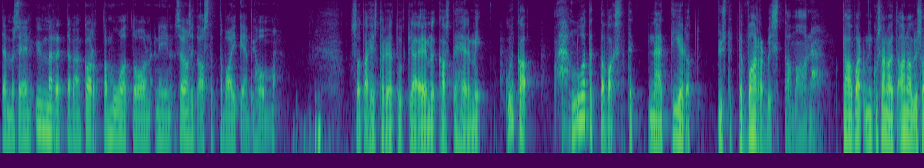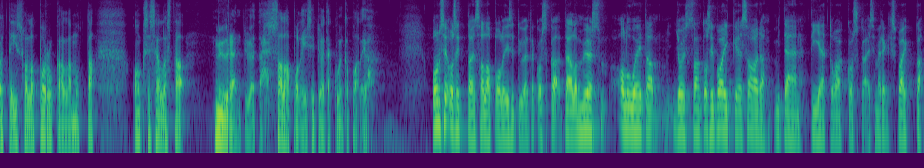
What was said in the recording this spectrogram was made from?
tämmöiseen ymmärrettävään karttamuotoon, niin se on sitten astetta vaikeampi homma. Sotahistorian tutkija Emil Kastehelmi, kuinka luotettavaksi te nämä tiedot pystytte varmistamaan? Tämä on, niin kuin sanoit, analysoitte isolla porukalla, mutta onko se sellaista myyräntyötä, salapoliisityötä kuinka paljon? On se osittain salapoliisityötä, koska täällä on myös alueita, joissa on tosi vaikea saada mitään tietoa, koska esimerkiksi vaikka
